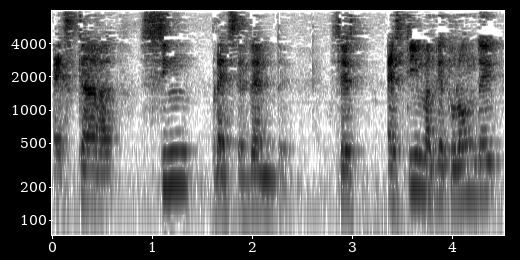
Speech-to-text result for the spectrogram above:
escala sin precedente. Se estima que durante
